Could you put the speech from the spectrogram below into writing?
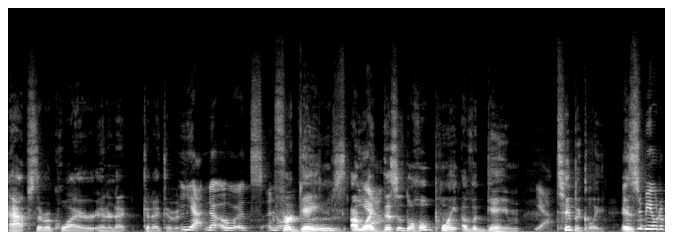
apps that require internet connectivity. yeah, no, oh, it's annoying. For games, I'm Yeah. like, this is the whole point of a game. yeah, Typically, it's is to be able to.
